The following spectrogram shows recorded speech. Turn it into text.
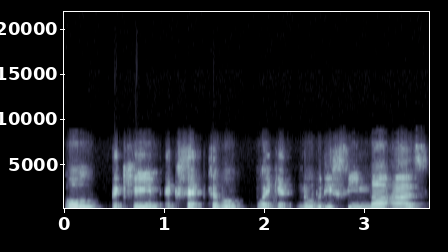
all became acceptable. Like it, nobody's seen that as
